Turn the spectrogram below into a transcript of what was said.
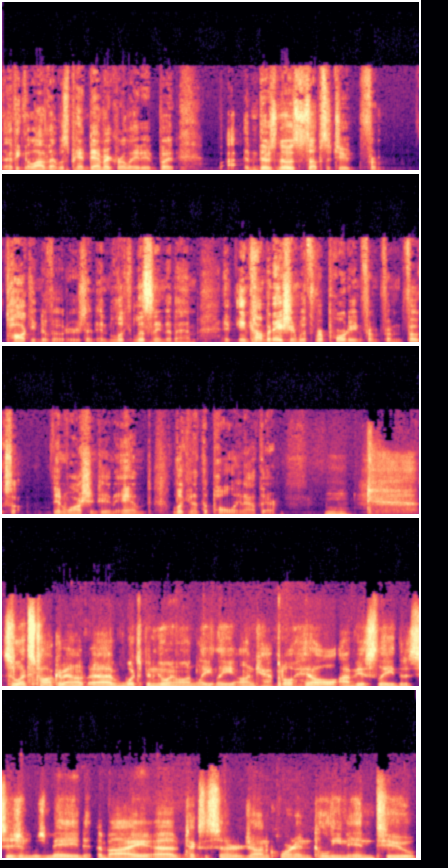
I think a lot of that was pandemic related, but there's no substitute from talking to voters and, and look, listening to them in combination with reporting from, from folks in Washington and looking at the polling out there. Mm-hmm. So let's talk about uh, what's been going on lately on Capitol Hill. Obviously, the decision was made by uh, Texas Senator John Cornyn to lean into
